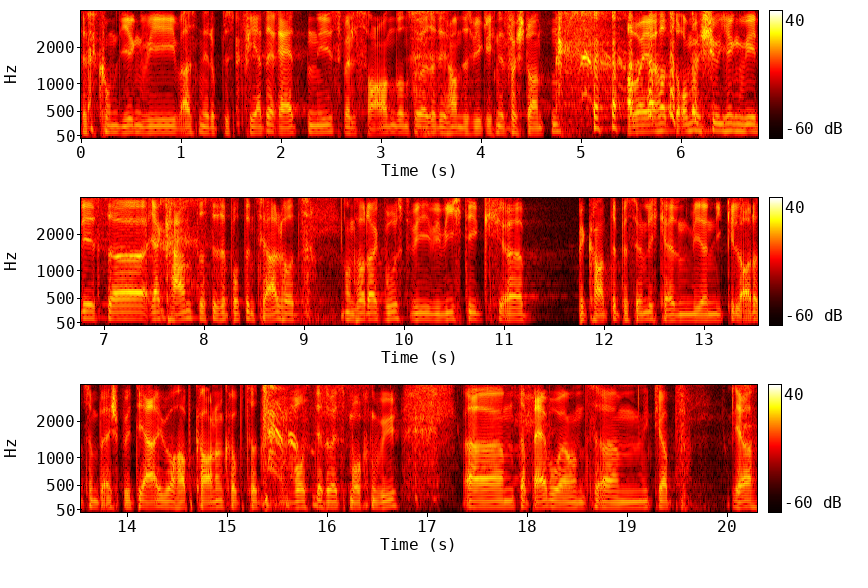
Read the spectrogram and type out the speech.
jetzt kommt irgendwie, ich weiß nicht, ob das Pferdereiten ist, weil Sound und so, also die haben das wirklich nicht verstanden. Aber er hat damals schon irgendwie das äh, erkannt, dass das ein Potenzial hat und hat auch gewusst, wie, wie wichtig äh, bekannte Persönlichkeiten wie Niki Lauda zum Beispiel, der auch überhaupt keine Ahnung gehabt hat, wenn der da jetzt machen will, ähm, dabei war. Und ähm, ich glaube, ja,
